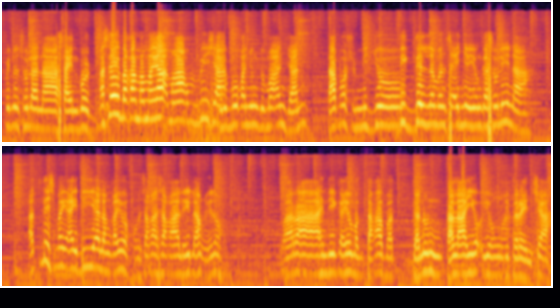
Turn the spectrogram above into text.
peninsula na signboard. Kasi baka mamaya mga kaprobinsya, subukan yung dumaan dyan, tapos medyo big deal naman sa inyo yung gasolina, at least may idea lang kayo kung sakasakali lang, you know, para hindi kayo magtaka ba't ganun kalayo yung diferensya.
